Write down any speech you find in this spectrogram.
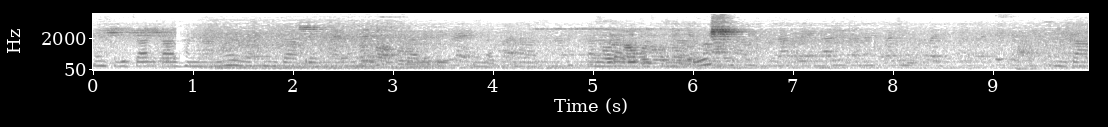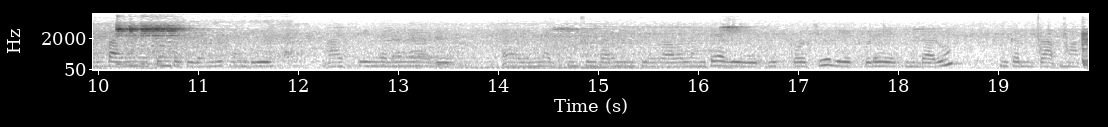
నేను కూర్చాలు కాదన్నాను. ఇంకా ప్రేమ ఫ్రూట్ సాల్ తను కూడా అదే తీసుకున్నాడు ఇంకా పైన అయితే ఇంకా చూడండి ఇట్లాంటి ఐస్ క్రీమ్ అన్నీ అవి అవన్నీ అర్పించుంటారు మనకి ఏం కావాలంటే అవి తీసుకోవచ్చు. రేట్ కూడా వేసుకుంటారు ఇంకా ఇంకా మాకు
